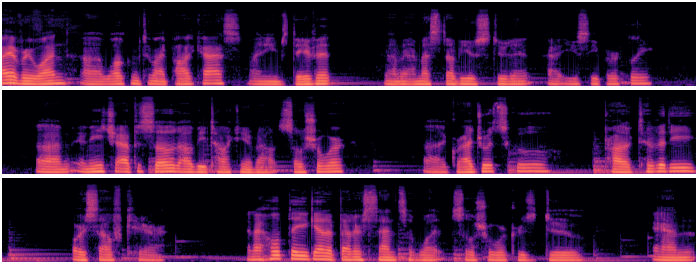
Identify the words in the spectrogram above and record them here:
Hi, everyone. Uh, welcome to my podcast. My name's David, and I'm an MSW student at UC Berkeley. Um, in each episode, I'll be talking about social work, uh, graduate school, productivity, or self care. And I hope that you get a better sense of what social workers do and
